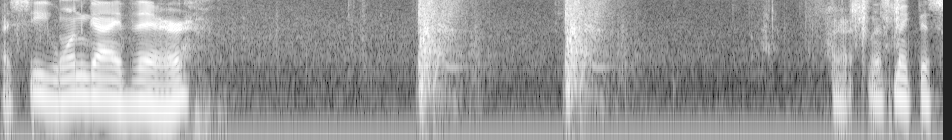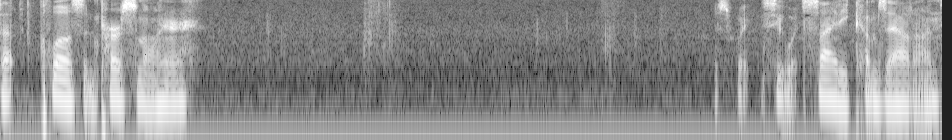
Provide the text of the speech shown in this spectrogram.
I see one guy there. Alright, let's make this up close and personal here. Just wait and see what side he comes out on.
